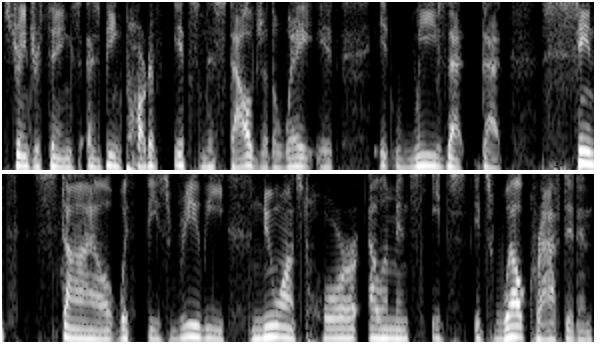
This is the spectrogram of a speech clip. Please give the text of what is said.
Stranger Things as being part of its nostalgia. The way it it weaves that that synth style with these really nuanced horror elements. It's it's well crafted, and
